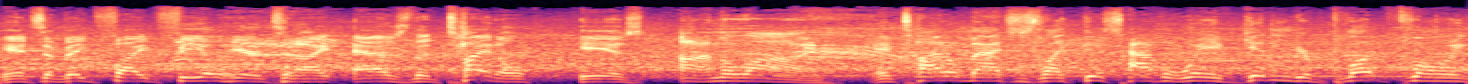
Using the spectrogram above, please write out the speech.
It's a big fight feel here tonight as the title is on the line. And title matches like this have a way of getting your blood flowing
